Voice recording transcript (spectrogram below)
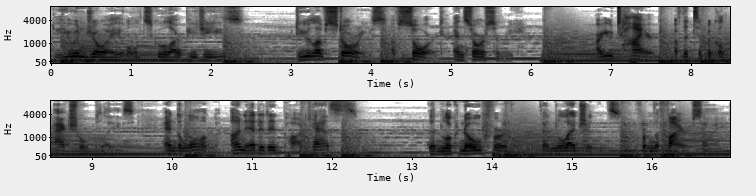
Do you enjoy old school RPGs? Do you love stories of sword and sorcery? Are you tired of the typical actual plays and long, unedited podcasts? Then look no further than Legends from the Fireside,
